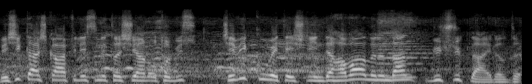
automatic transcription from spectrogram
Beşiktaş kafilesini taşıyan otobüs çevik kuvvet eşliğinde havaalanından güçlükle ayrıldı.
